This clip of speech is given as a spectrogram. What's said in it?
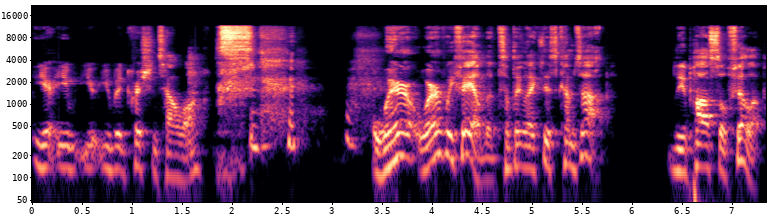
you you you've been Christians how long? where where have we failed that something like this comes up? The Apostle Philip.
